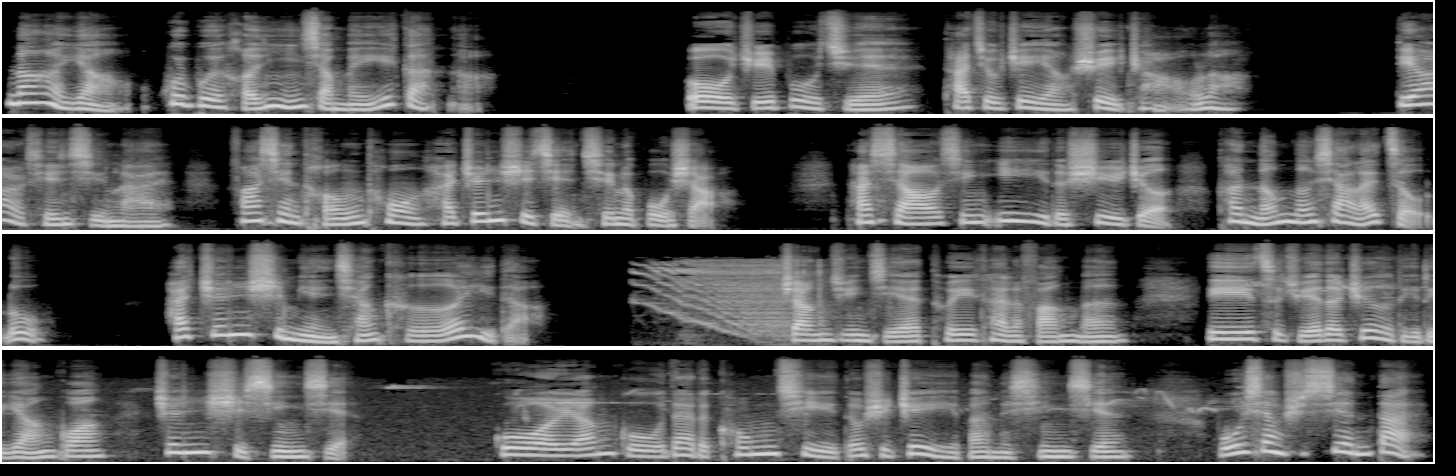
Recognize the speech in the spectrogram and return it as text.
那样会不会很影响美感呢？不知不觉他就这样睡着了。第二天醒来，发现疼痛还真是减轻了不少。他小心翼翼的试着看能不能下来走路，还真是勉强可以的。张俊杰推开了房门，第一次觉得这里的阳光真是新鲜。果然，古代的空气都是这一般的新鲜，不像是现代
